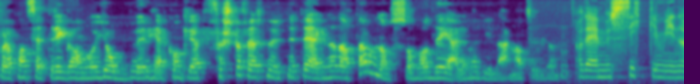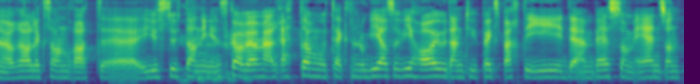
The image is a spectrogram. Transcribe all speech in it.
for at man setter i gang og jobber helt konkret først og fremst med å utnytte egne data, men også med å dele med de der naturen. Og det er musikk i mine ører Alexandra, at uh, jusutdanningen skal være mer retta mot teknologi. Altså, vi har jo den type eksperter i DNB som er en sånn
